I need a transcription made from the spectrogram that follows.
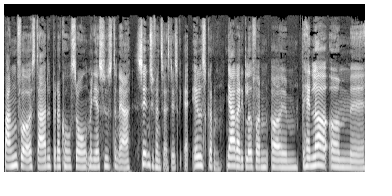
bange for at starte Better Call Saul, men jeg synes, den er sindssygt fantastisk. Jeg elsker den. Jeg er rigtig glad for den, og øhm, det handler om, øh,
